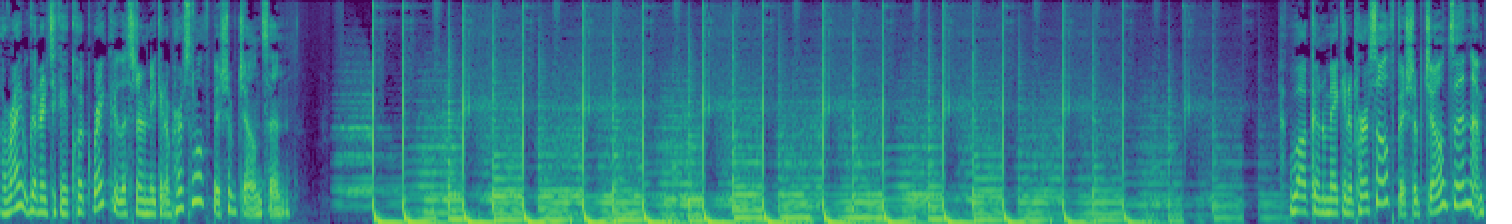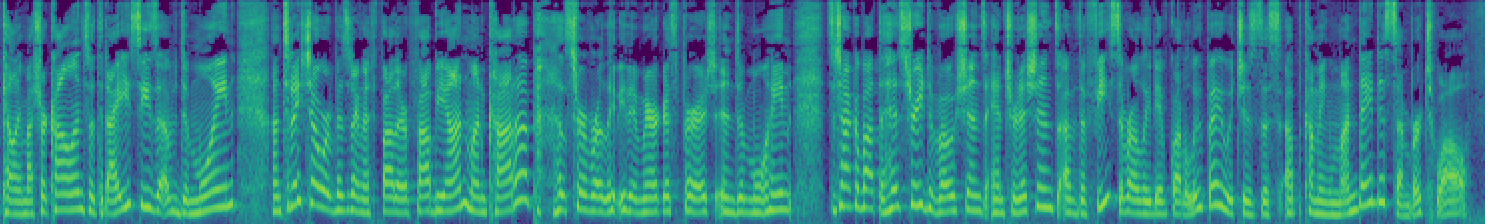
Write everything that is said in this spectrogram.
All right, we're going to take a quick break. You're listening to Making a Personal with Bishop Joensen. Welcome to Making It Personal with Bishop Joensen. I'm Kelly Mescher Collins with the Diocese of Des Moines. On today's show, we're visiting with Father Fabian Moncada, pastor of Our Lady of the Americas Parish in Des Moines, to talk about the history, devotions, and traditions of the Feast of Our Lady of Guadalupe, which is this upcoming Monday, December 12th.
